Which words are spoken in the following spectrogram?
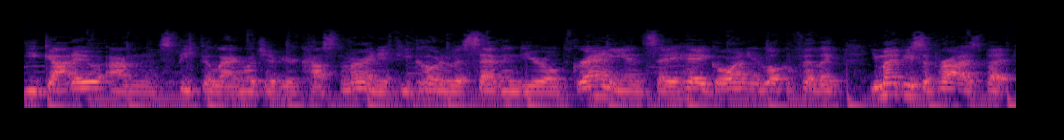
you got to um, speak the language of your customer. And if you go to a 70 year old granny and say, hey, go on your local fit, like you might be surprised, but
